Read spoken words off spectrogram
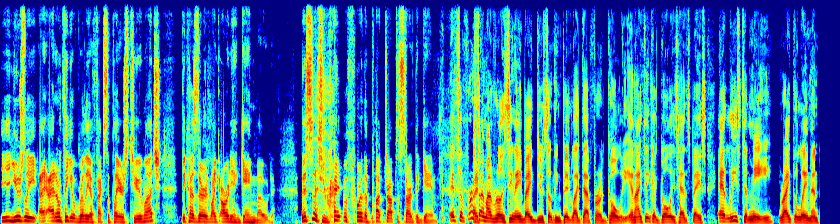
usually, I, I don't think it really affects the players too much because they're like already in game mode. This is right before the puck drop to start the game. It's the 1st I- time I've really seen anybody do something big like that for a goalie. And I think a goalie's headspace, at least to me, right, the layman,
